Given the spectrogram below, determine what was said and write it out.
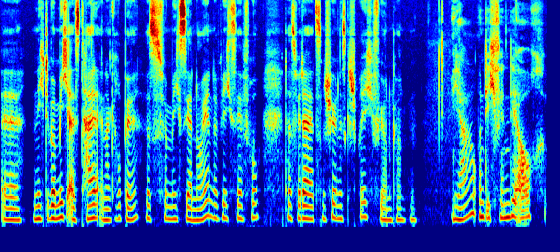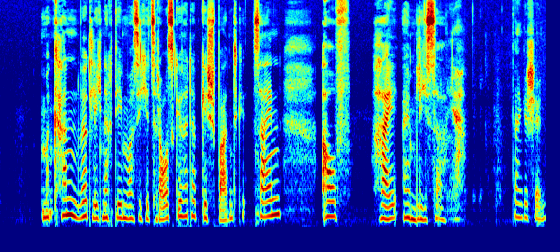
äh, nicht über mich als Teil einer Gruppe. Das ist für mich sehr neu und da bin ich sehr froh, dass wir da jetzt ein schönes Gespräch führen konnten. Ja, und ich finde auch, man kann wirklich nach dem, was ich jetzt rausgehört habe, gespannt sein auf Hi, I'm Lisa. Ja, Dankeschön.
